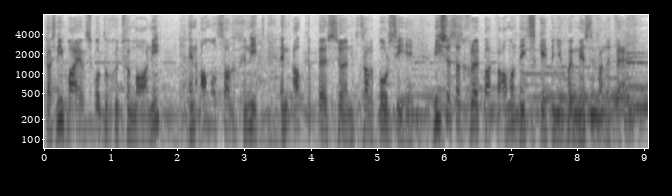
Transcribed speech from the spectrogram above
Daar's nie baie skottelgoed vir ma nie en almal sal dit geniet en elke persoon sal 'n porsie hê. Nie soos 'n groot bak waar almal net skep en jy gooi meeste van dit weg.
